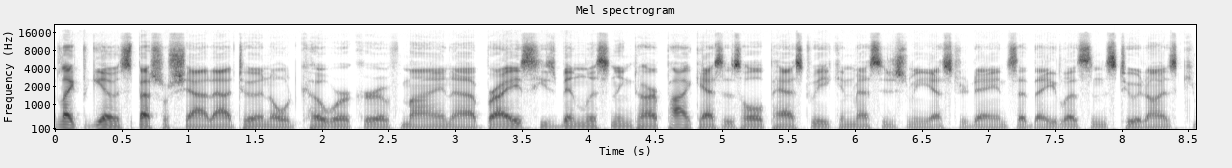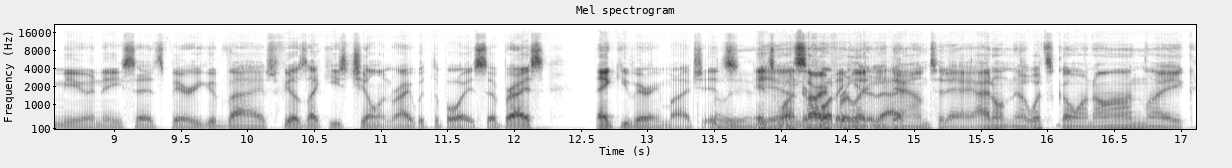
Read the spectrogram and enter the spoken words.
I'd like to give a special shout out to an old coworker of mine, uh, Bryce. He's been listening to our podcast this whole past week and messaged me yesterday and said that he listens to it on his commute and he says very good vibes. Feels like he's chilling right with the boys. So Bryce, thank you very much. It's yeah. it's Yeah, wonderful Sorry to for hear letting that. you down today. I don't know what's going on. Like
